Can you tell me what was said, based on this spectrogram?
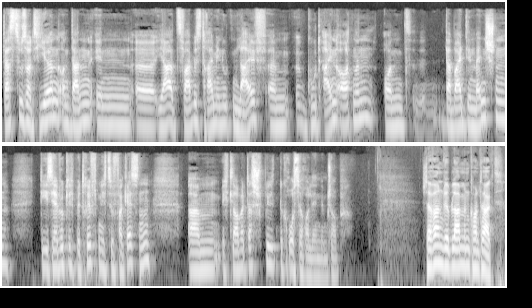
das zu sortieren und dann in äh, ja, zwei bis drei Minuten live ähm, gut einordnen und dabei den Menschen, die es ja wirklich betrifft, nicht zu vergessen. Ähm, ich glaube, das spielt eine große Rolle in dem Job. Stefan, wir bleiben in Kontakt.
